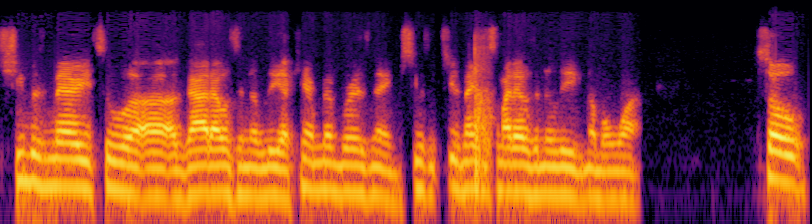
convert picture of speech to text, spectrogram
she was married to a, a guy that was in the league. I can't remember his name. She was she was married to somebody that was in the league. Number one, so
